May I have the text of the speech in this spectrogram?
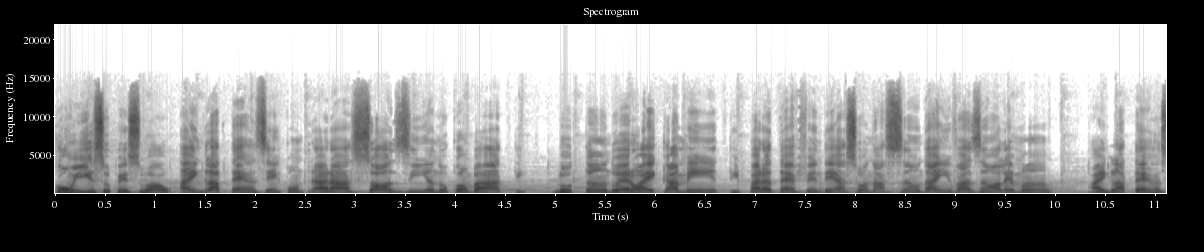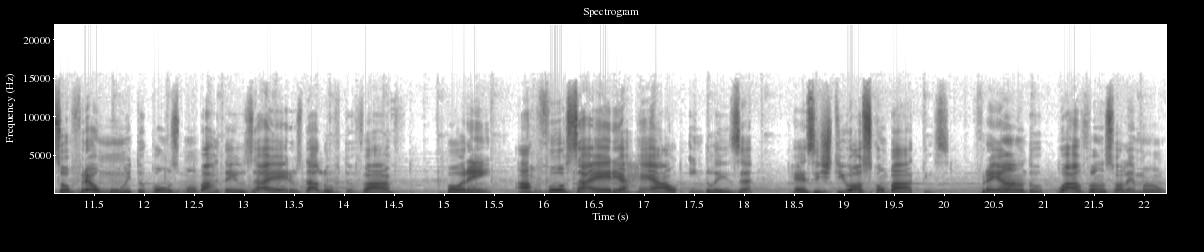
Com isso, pessoal, a Inglaterra se encontrará sozinha no combate, lutando heroicamente para defender a sua nação da invasão alemã. A Inglaterra sofreu muito com os bombardeios aéreos da Luftwaffe, porém, a Força Aérea Real Inglesa resistiu aos combates, freando o avanço alemão,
